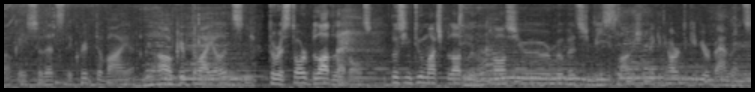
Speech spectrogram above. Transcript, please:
Okay, so that's the cryptovi oh cryptobiotes to restore blood levels. Losing too much blood will cause your movements to be sluggish and make it hard to keep your balance.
